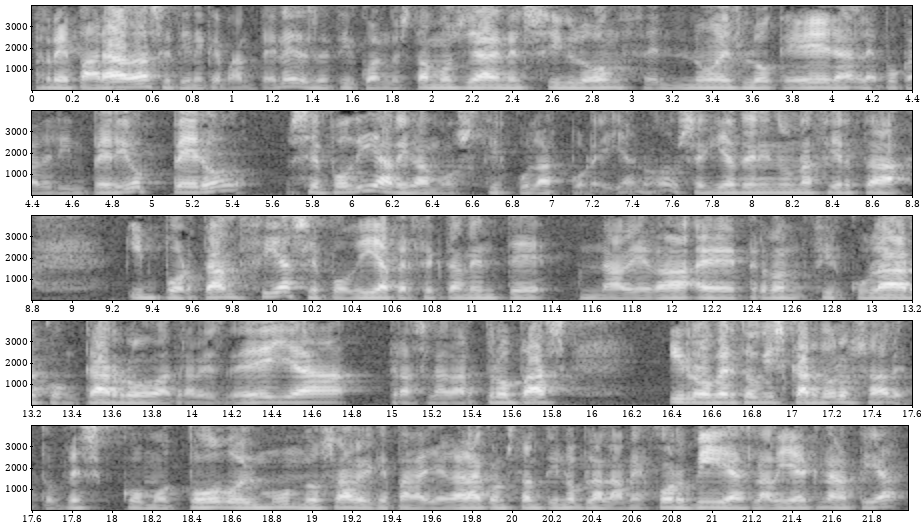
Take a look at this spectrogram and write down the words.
reparada, se tiene que mantener, es decir, cuando estamos ya en el siglo XI no es lo que era en la época del imperio, pero se podía, digamos, circular por ella, ¿no? Seguía teniendo una cierta importancia, se podía perfectamente navegar, eh, perdón, circular con carro a través de ella, trasladar tropas, y Roberto Guiscardo lo sabe. Entonces, como todo el mundo sabe que para llegar a Constantinopla la mejor vía es la vía Egnatia,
